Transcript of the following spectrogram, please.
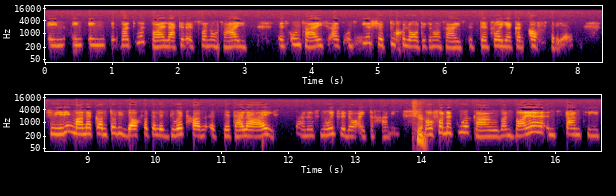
en en en wat ook baie lekker is van ons huis is ons huis as ons eers jou toegelaat het in ons huis, is dit waar jy kan aftree. So hierdie manne kan tot die dag wat hulle doodgaan, is dit hulle huis. Hulle hoef nooit weer daar uit te gaan nie. Ja. Maar van ek ook hou, want baie instansies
